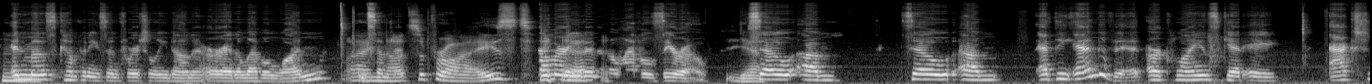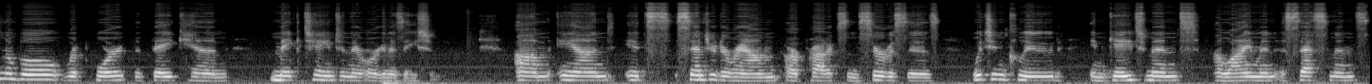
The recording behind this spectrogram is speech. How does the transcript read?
Mm. And hmm. most companies, unfortunately, Donna, are at a level one. I'm not surprised. Some are even at a level zero. Yeah. So, um, so um, at the end of it, our clients get a actionable report that they can make change in their organization. Um, and it's centered around our products and services, which include engagement, alignment, assessments,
